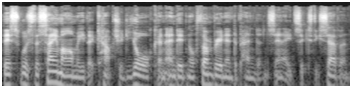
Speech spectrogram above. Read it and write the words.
This was the same army that captured York and ended Northumbrian independence in 867.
